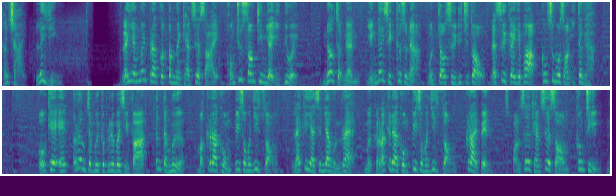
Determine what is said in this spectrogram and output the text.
ทั้งชายและหญิง และยังไม่ปรากฏตำแหน่งแขนเสื้อซ้ายของชุดซ้อมทีมใหญ่อีกด้วย นอกจากนั้นยังได้สิทธิ์โฆษณาบนจอสื่อดิจิทัล และสื่อกายภาพของสโมสรอีกต่างหาก OKX เริ่มจับมือกับเรือใบสีฟ้า ตั้งแต่เมื่อมกราคมปี 2022 และขยายสัญญาหนแรก เมื่อกรกฎาคมปี 2022 กลายเป็นสปอนเซอร์แขนเสื้อซ้อมของทีมใน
